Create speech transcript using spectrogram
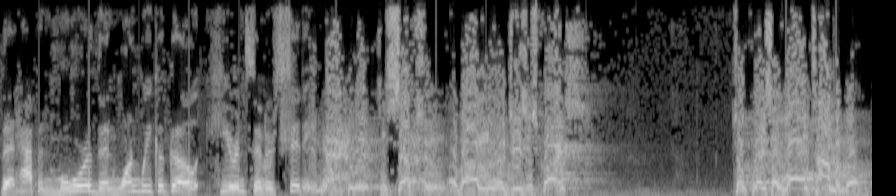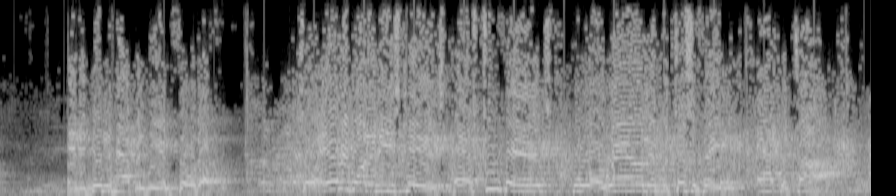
that happened more than one week ago here in Center City. The immaculate of our Lord Jesus Christ took place a long time ago, and it didn't happen here in Philadelphia. So every one of these kids has two parents who were around and participating at the time.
